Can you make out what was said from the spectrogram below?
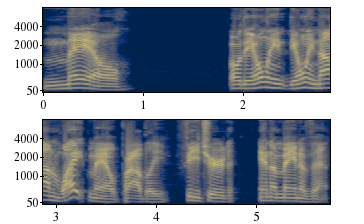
male or the only the only non-white male probably featured in a main event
